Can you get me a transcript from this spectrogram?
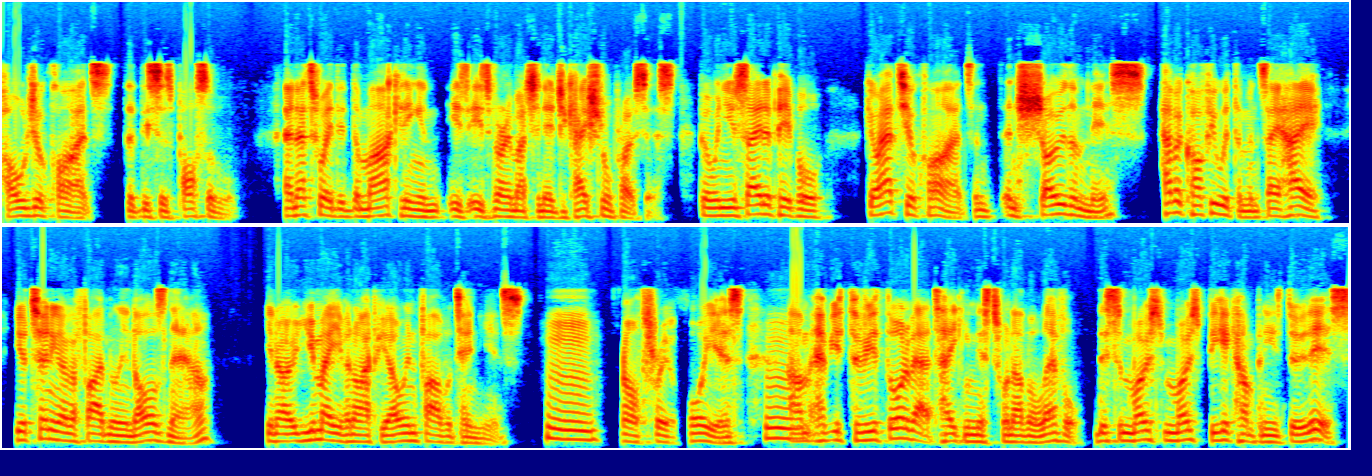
told your clients that this is possible. And that's where the, the marketing is, is very much an educational process. But when you say to people, go out to your clients and, and show them this, have a coffee with them and say, hey, you're turning over $5 million now. You know, you may even IPO in five or 10 years Mm. or three or four years. Mm. Um, have you have you thought about taking this to another level? This most most bigger companies do this,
